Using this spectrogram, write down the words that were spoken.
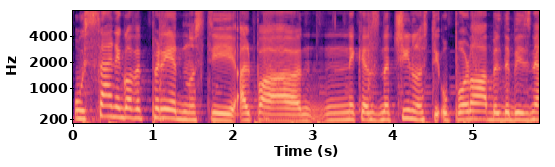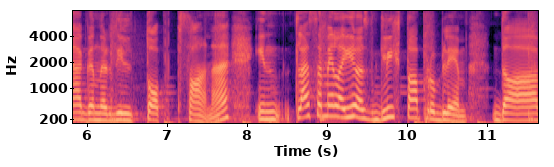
vse njegove prednosti ali pa neke značilnosti uporabili, da bi iz njega naredili top psa. Ne? In tle sem imela jaz glih ta problem, da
